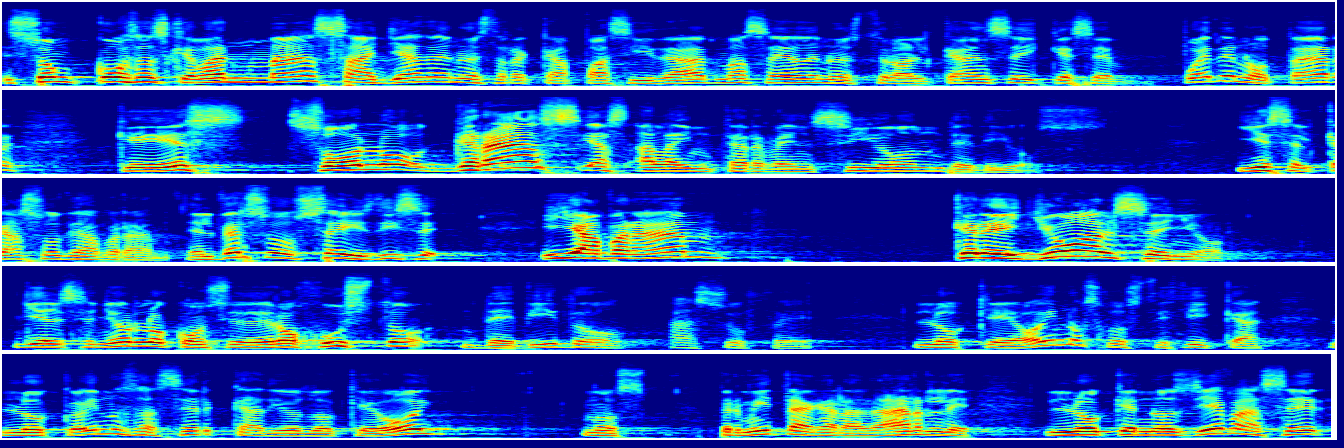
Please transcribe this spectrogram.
son cosas que van más allá de nuestra capacidad, más allá de nuestro alcance y que se puede notar que es solo gracias a la intervención de Dios. Y es el caso de Abraham. El verso 6 dice, y Abraham creyó al Señor y el Señor lo consideró justo debido a su fe. Lo que hoy nos justifica, lo que hoy nos acerca a Dios, lo que hoy nos permite agradarle. Lo que nos lleva a ser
